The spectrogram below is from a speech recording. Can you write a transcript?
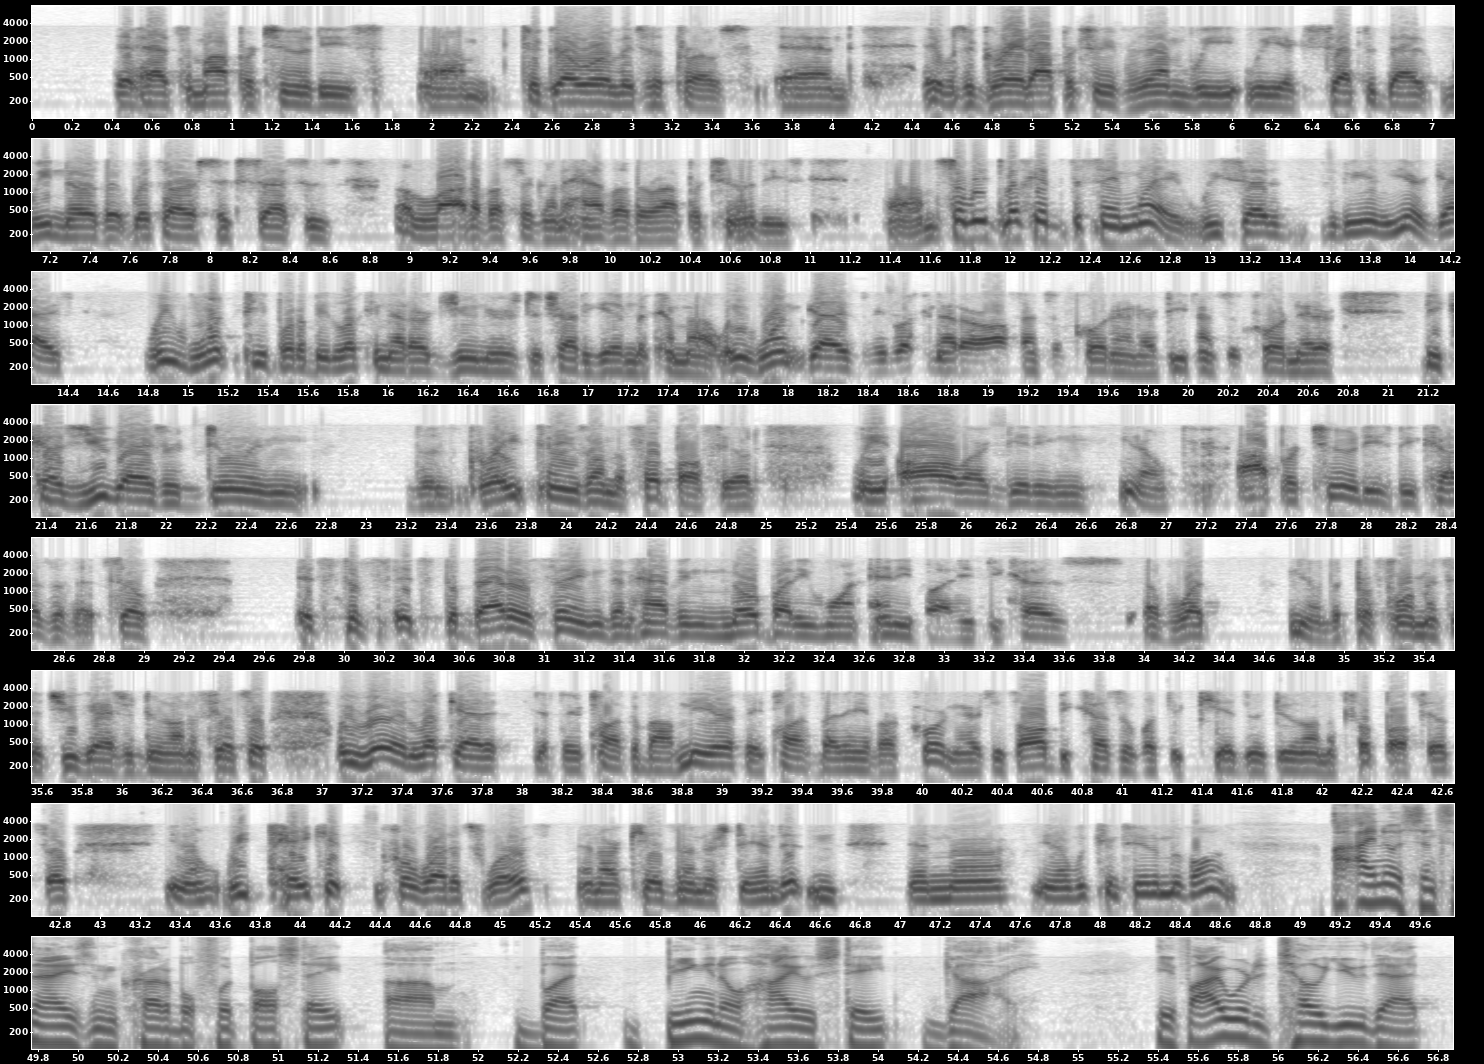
that had some opportunities um, to go early to the pros, and it was a great opportunity for them. We we accepted that. We know that with our successes, a lot of us are going to have other opportunities. Um, so we look at it the same way. We said at the beginning of the year, guys, we want people to be looking at our juniors to try to get them to come out. We want guys to be looking at our offensive coordinator, and our defensive coordinator, because you guys are doing the great things on the football field, we all are getting, you know, opportunities because of it. So it's the it's the better thing than having nobody want anybody because of what you know the performance that you guys are doing on the field. So we really look at it. If they talk about me or if they talk about any of our coordinators, it's all because of what the kids are doing on the football field. So you know we take it for what it's worth, and our kids understand it, and and uh, you know we continue to move on. I know Cincinnati is an incredible football state, um, but being an Ohio State guy, if I were to tell you that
